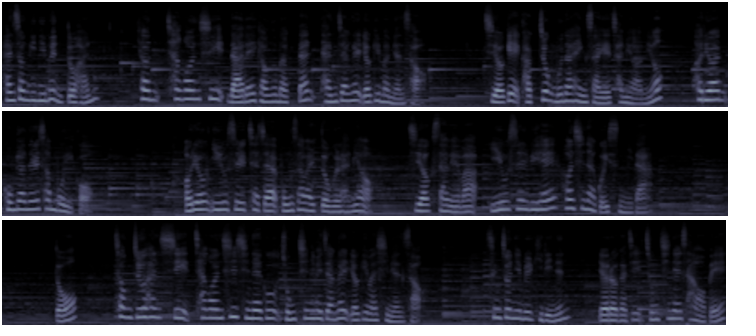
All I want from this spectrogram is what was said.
한성기님은 또한 현 창원시 나래 경음악단 단장을 역임하면서 지역의 각종 문화 행사에 참여하며 화려한 공연을 선보이고 어려운 이웃을 찾아 봉사활동을 하며 지역 사회와 이웃을 위해 헌신하고 있습니다. 또 청주 한시 창원시 진해구 종친 회장을 역임하시면서 승조님을 기리는 여러 가지 종친의 사업에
